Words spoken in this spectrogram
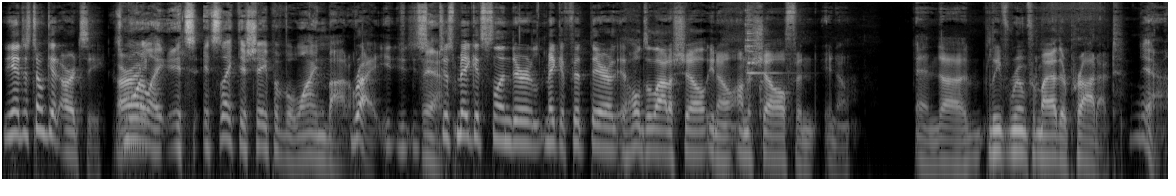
Yeah, just don't get artsy. It's more like it's it's like the shape of a wine bottle. right. You- you just, Yeah. just make it slender, make it fit there. It holds a lot of shell, you know, on the shelf, and you know, and uh, leave room for my other product. Yeah,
